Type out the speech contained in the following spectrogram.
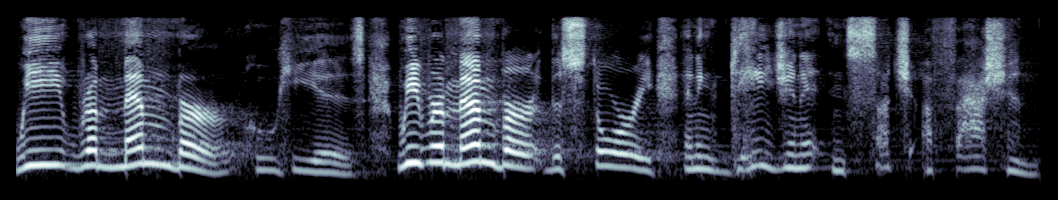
We remember who He is. We remember the story and engage in it in such a fashion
